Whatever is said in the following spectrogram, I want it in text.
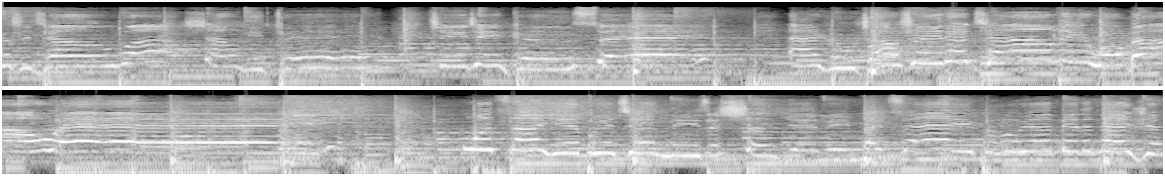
爱如潮水将我向你推，紧紧跟随。爱如潮水的将你我包围。我再也不愿见你在深夜里买醉，不愿别的男人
